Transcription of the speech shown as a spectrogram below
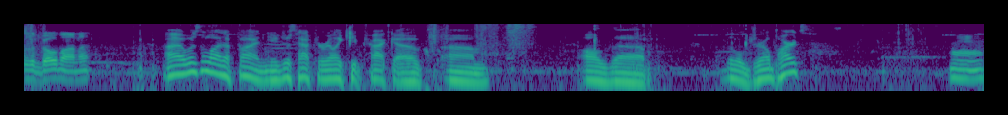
Was the build on it? Uh, it was a lot of fun. You just have to really keep track of um, all the little drill parts. Because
